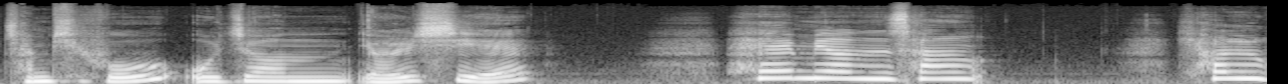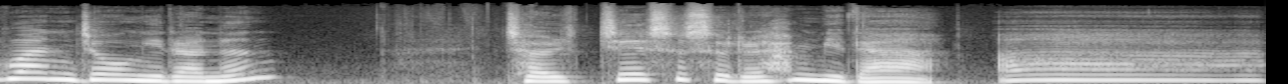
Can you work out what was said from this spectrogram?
잠시 후 오전 10시에 해면상 혈관종이라는 절제 수술을 합니다. 아,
